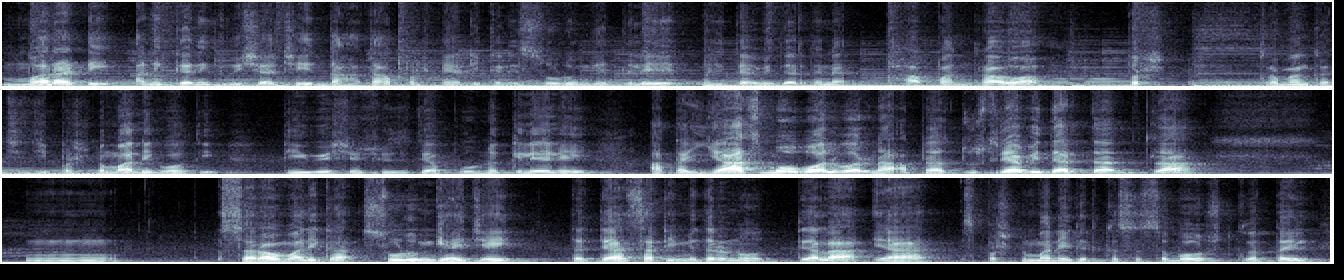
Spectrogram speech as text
मराठी आणि गणित विषयाचे दहा दहा प्रश्न या ठिकाणी सोडून घेतलेले आहेत. म्हणजे त्या विद्यार्थ्यांना हा पंधरावा प्रश्न क्रमांकाची जी प्रश्नमालिका होती ती यशस्वीरित्या पूर्ण केलेली आहे. आता याच मोबाईलवरनं आपल्या दुसऱ्या विद्यार्थ्यांचा सराव मालिका सोडून घ्यायची आहे. तर त्यासाठी मित्रांनो त्याला या प्रश्नमालिकेत कसं समाविष्ट करता येईल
